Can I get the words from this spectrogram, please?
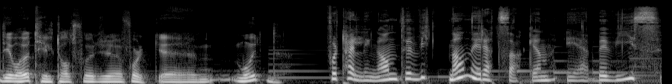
De var jo tiltalt for eh, folkemord. Fortellingene til vitnene i rettssaken er bevis.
